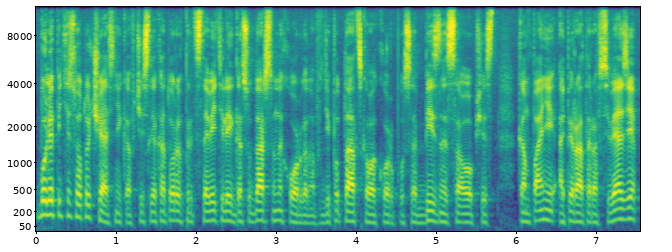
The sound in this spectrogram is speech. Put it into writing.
Более 500 участников, в числе которых представители государственных органов, депутатского корпуса, бизнес-сообществ, компаний, операторов связи,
